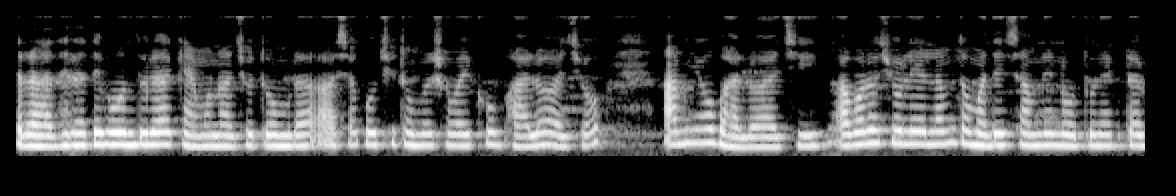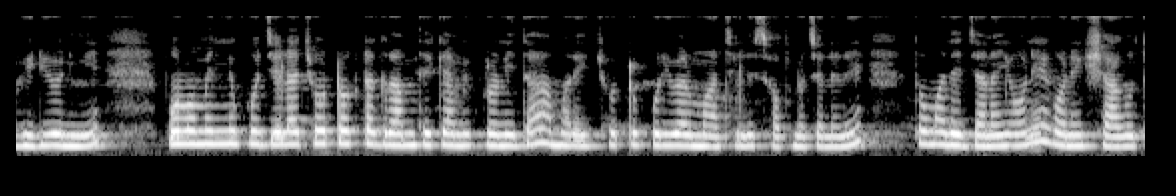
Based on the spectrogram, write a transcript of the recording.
রাধে রাধে বন্ধুরা, কেমন আছো তোমরা? আশা করছি তোমরা সবাই খুব ভালো আছো, আমিও ভালো আছি। আবারও চলে এলাম তোমাদের সামনে নতুন একটা ভিডিও নিয়ে। পূর্ব মেদিনীপুর জেলা ছোট্ট একটা গ্রাম থেকে আমি প্রণীতা, আমার এই ছোট্ট পরিবার মা ছেলের স্বপ্ন চ্যানেলে তোমাদের জানাই অনেক অনেক স্বাগত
